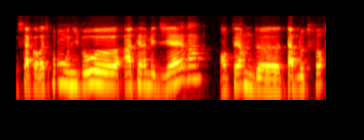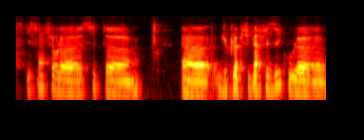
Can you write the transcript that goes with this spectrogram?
ça correspond au niveau euh, intermédiaire en termes de tableaux de force qui sont sur le site euh, euh, du club Superphysique ou le,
